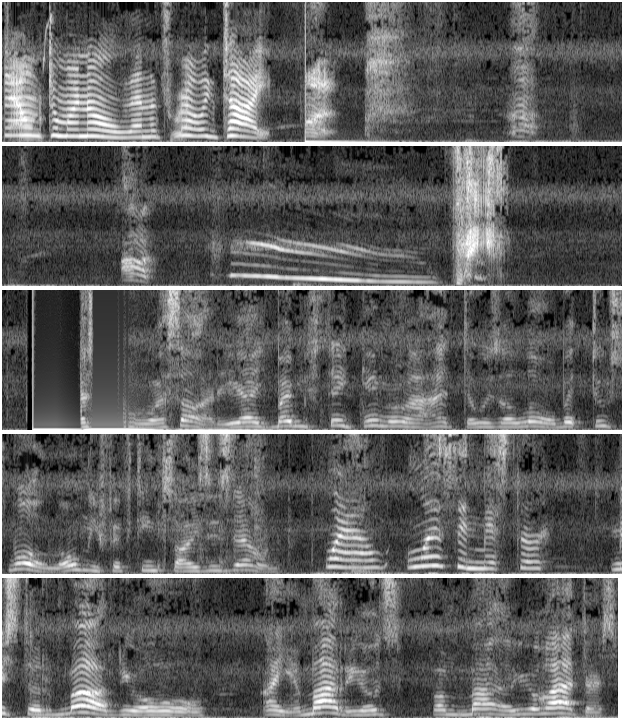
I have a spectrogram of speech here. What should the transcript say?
Down to my nose, and it's really tight. Oh, sorry. I, by mistake, gave him a hat that was a little bit too small, only 15 sizes down. Well, listen, mister. Mr. Mario. I am Mario's from Mario Hatters.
